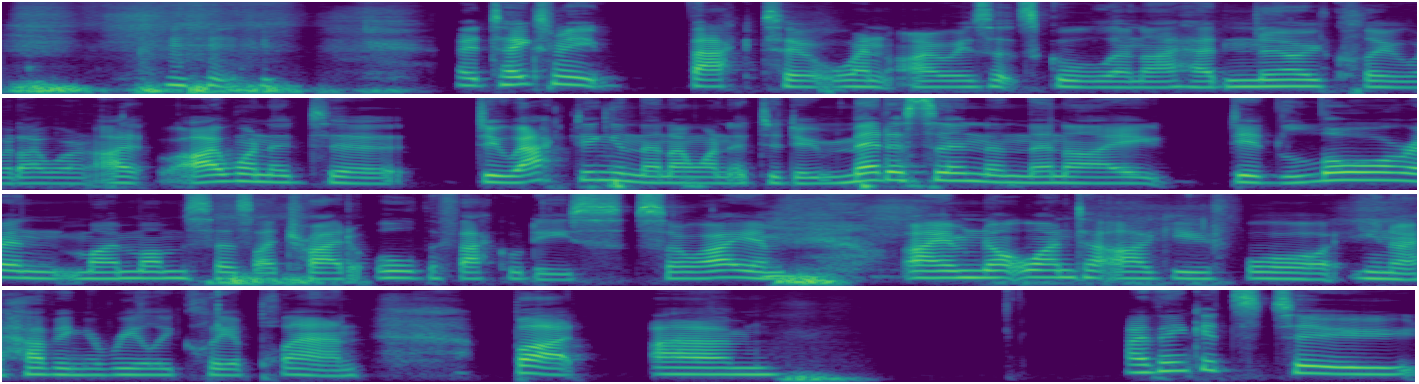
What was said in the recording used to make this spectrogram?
it takes me back to when I was at school and I had no clue what I wanted. I, I wanted to do acting and then I wanted to do medicine and then I did law and my mum says I tried all the faculties. So I am I am not one to argue for, you know, having a really clear plan. But um I think it's to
